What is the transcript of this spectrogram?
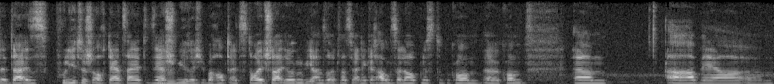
da ist es politisch auch derzeit sehr mhm. schwierig, überhaupt als Deutscher irgendwie an so etwas wie eine Grabungserlaubnis zu bekommen. Äh, kommen. Ähm, aber ähm,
